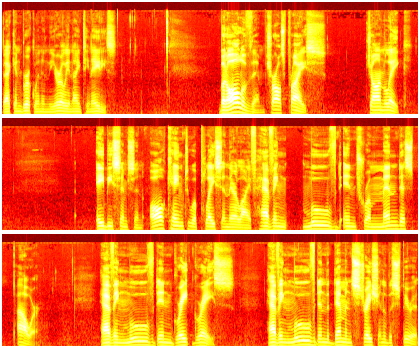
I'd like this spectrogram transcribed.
back in Brooklyn in the early 1980s. But all of them, Charles Price, John Lake, A.B. Simpson, all came to a place in their life having moved in tremendous power having moved in great grace, having moved in the demonstration of the Spirit,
